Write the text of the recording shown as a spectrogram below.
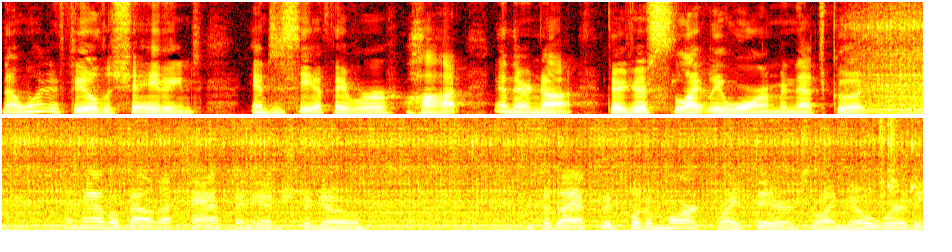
Now I wanted to feel the shavings and to see if they were hot, and they're not. They're just slightly warm, and that's good. I have about a half an inch to go because I actually put a mark right there so I know where the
